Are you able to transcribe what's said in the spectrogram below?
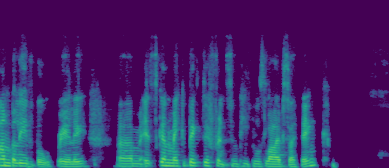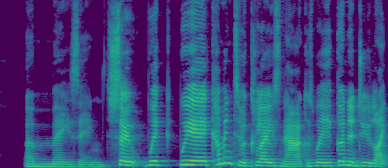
unbelievable, really. Um, it's going to make a big difference in people's lives, I think. Amazing. So we're we're coming to a close now because we're going to do like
